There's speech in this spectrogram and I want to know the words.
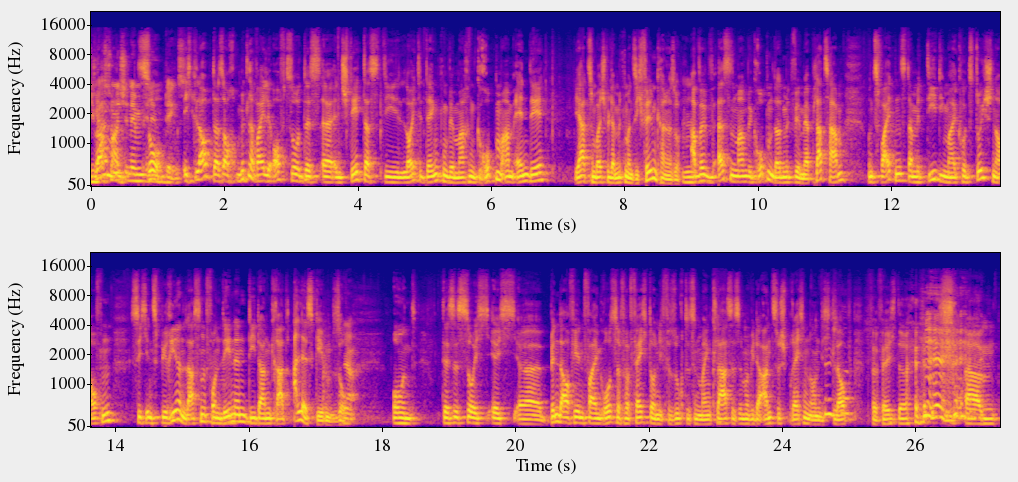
die ja, warst du nicht in dem, so, in dem Dings. Ich glaube, dass auch mittlerweile oft so das äh, entsteht, dass die Leute denken, wir machen Gruppen am Ende. Ja, zum Beispiel, damit man sich filmen kann oder so. Mhm. Aber erstens machen wir Gruppen, damit wir mehr Platz haben. Und zweitens, damit die, die mal kurz durchschnaufen, sich inspirieren lassen von denen, die dann gerade alles geben. So. Mhm. Ja. Und das ist so, ich, ich äh, bin da auf jeden Fall ein großer Verfechter und ich versuche das in meinen Classes immer wieder anzusprechen und ich glaube, Verfechter. ähm,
